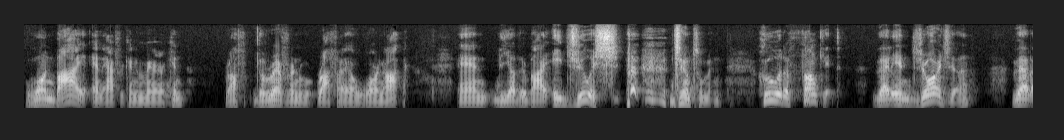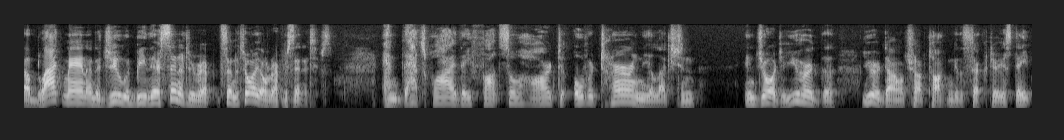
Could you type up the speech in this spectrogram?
one by an African American, the Reverend Raphael Warnock, and the other by a Jewish gentleman. Who would have thunk it that in Georgia, that a black man and a Jew would be their senator rep- senatorial representatives? And that's why they fought so hard to overturn the election in Georgia. You heard the you heard Donald Trump talking to the Secretary of State.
